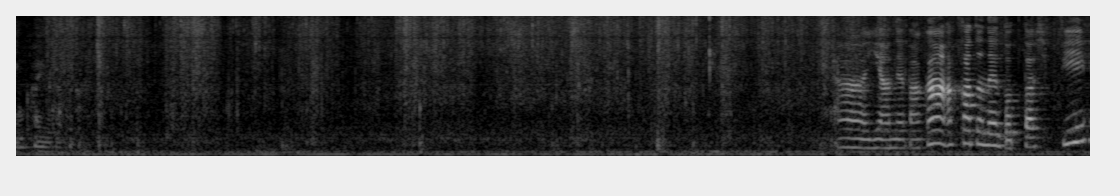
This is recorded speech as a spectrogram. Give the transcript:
랭카유가 들어 자이 안에다가 아까 전에 넣었다시피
